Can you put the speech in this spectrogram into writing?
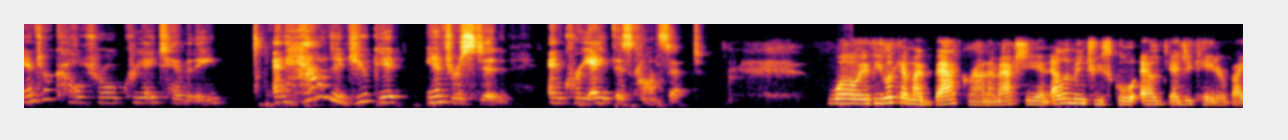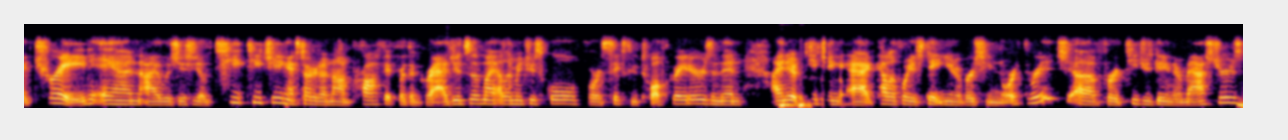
intercultural creativity, and how did you get interested and create this concept? Well, if you look at my background, I'm actually an elementary school ed- educator by trade, and I was just, you know, te- teaching. I started a nonprofit for the graduates of my elementary school for sixth through 12th graders, and then I ended up teaching at California State University Northridge uh, for teachers getting their masters.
